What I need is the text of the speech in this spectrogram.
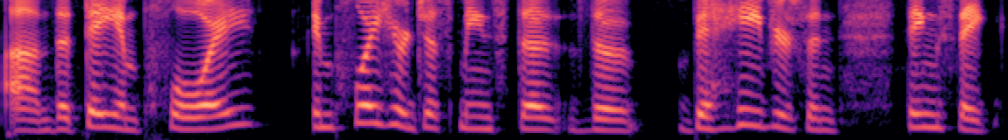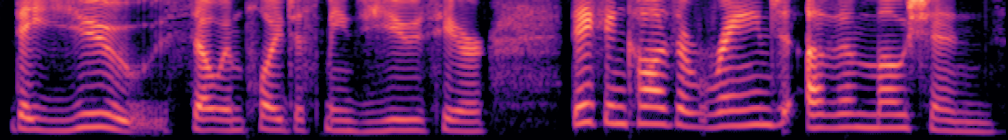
um, that they employ, employ here just means the the behaviors and things they they use so employ just means use here they can cause a range of emotions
